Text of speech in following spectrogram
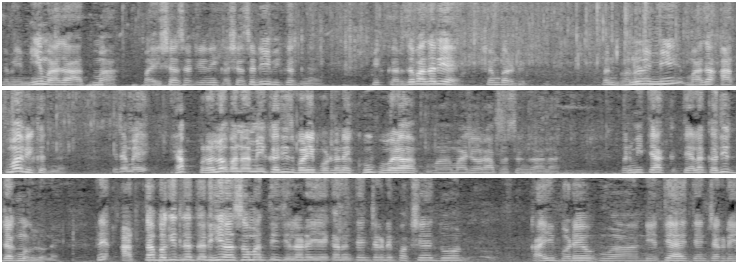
त्यामुळे मी माझा आत्मा पैशासाठी आणि कशासाठीही विकत नाही. मी कर्जबाजारी आहे शंभर टक्के. पण म्हणून मी माझा आत्मा विकत नाही. त्याच्यामुळे ह्या प्रलोभना मी कधीच बळी पडलो नाही. खूप वेळा माझ्यावर हा प्रसंग आला. पण मी त्या त्याला कधीच डगमगलो नाही. आणि आत्ता बघितलं तर ही असमानतेची लढाई आहे कारण त्यांच्याकडे पक्ष आहेत दोन. काही बडे नेते आहेत त्यांच्याकडे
